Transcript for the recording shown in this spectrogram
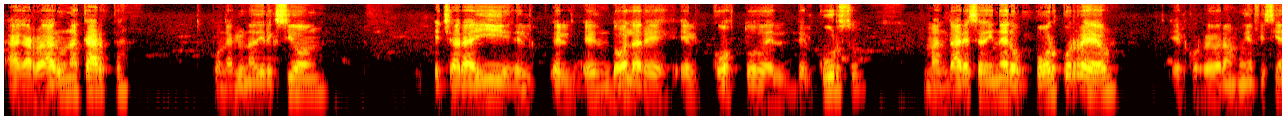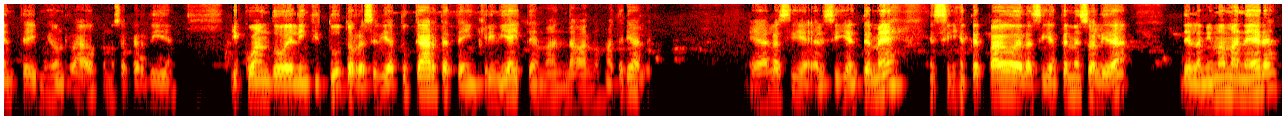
agarrar una carta, ponerle una dirección, echar ahí el, el, en dólares el costo del, del, curso, mandar ese dinero por correo, el correo era muy eficiente y muy honrado, no se perdía, y cuando el instituto recibía tu carta, te inscribía y te mandaban los materiales. el siguiente mes, el siguiente pago de la siguiente mensualidad, de la misma manera,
